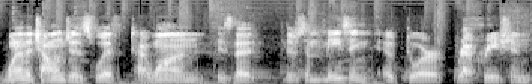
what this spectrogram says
one of the challenges with Taiwan is that there's amazing outdoor recreation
